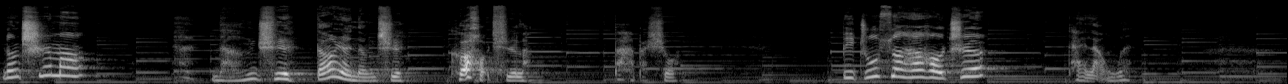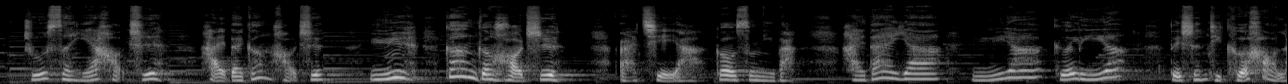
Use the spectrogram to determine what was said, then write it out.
能吃吗？”“能吃，当然能吃，可好吃了。”爸爸说。“比竹笋还好吃？”太郎问。竹笋也好吃，海带更好吃，鱼更更好吃。而且呀，告诉你吧，海带呀、鱼呀、蛤蜊呀，对身体可好了。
